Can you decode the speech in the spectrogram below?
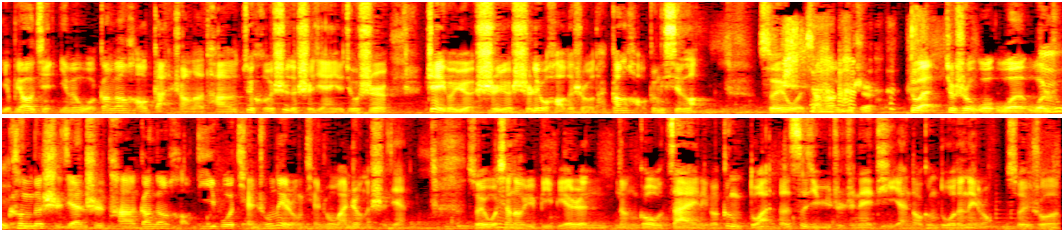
也不要紧，因为我刚刚好赶上了它最合适的时间，也就是这个月十月十六号的时候，它刚好更新了，所以我相当于是 对，就是我我我入坑的时间是它刚刚好第一波填充内容填充完整的时间，所以我相当于比别人能够在那个更短的刺激阈值之内体验到更多的内容，所以说，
